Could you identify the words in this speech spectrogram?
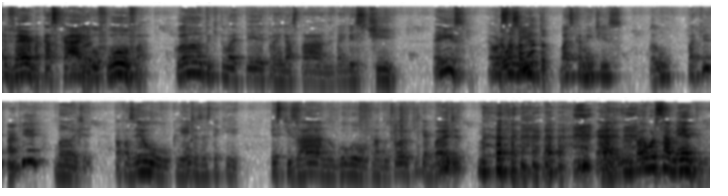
é verba, cascaio, é. bufunfa. Quanto que tu vai ter para engastar, né? vai investir? É isso. É orçamento. É orçamento. Basicamente isso. Então, para quê? Para é. quê? Budget. Para fazer o cliente às vezes ter que pesquisar no Google Tradutor o que, que é budget. Né? Cara, qual é o orçamento?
